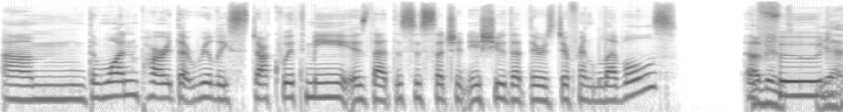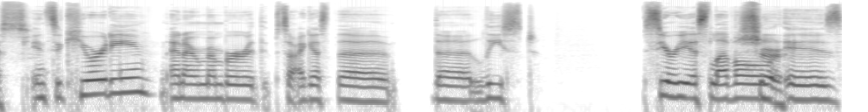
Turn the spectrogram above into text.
Um, the one part that really stuck with me is that this is such an issue that there's different levels of, Of in- food yes. insecurity, and I remember. So I guess the the least serious level Sure. is:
